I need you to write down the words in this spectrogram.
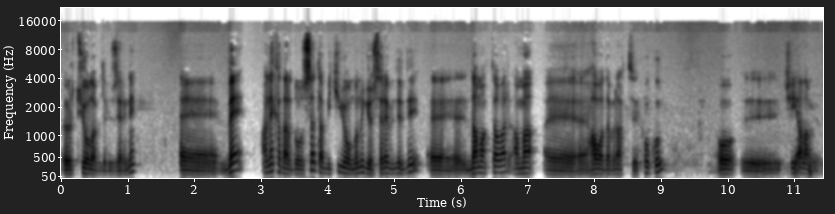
örtüyor olabilir üzerini. E, ve ne kadar da olsa tabii ki yoğunluğunu gösterebilirdi. E, damakta var ama e, havada bıraktığı koku o e, şeyi alamıyoruz.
